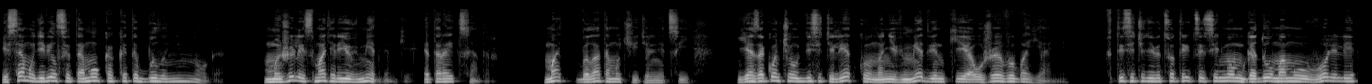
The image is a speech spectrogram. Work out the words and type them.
и сам удивился тому, как это было немного. Мы жили с матерью в Медвинке, это райцентр. Мать была там учительницей. Я закончил десятилетку, но не в Медвинке, а уже в Обаяне. В 1937 году маму уволили,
